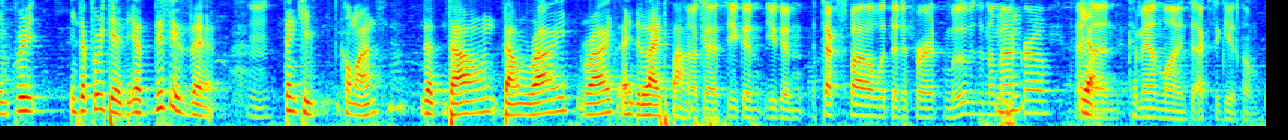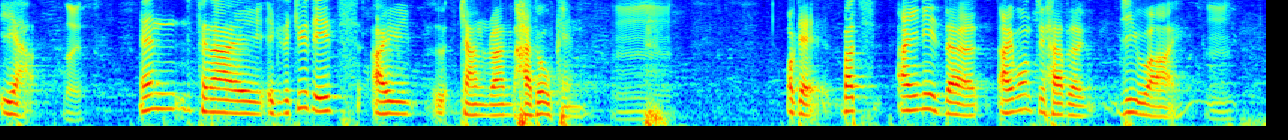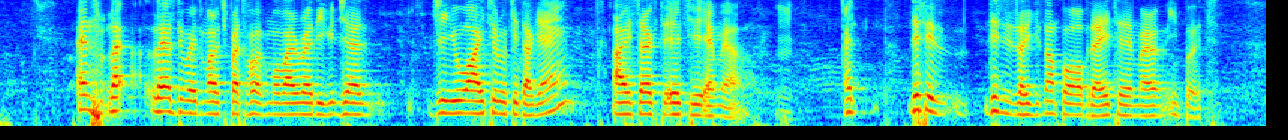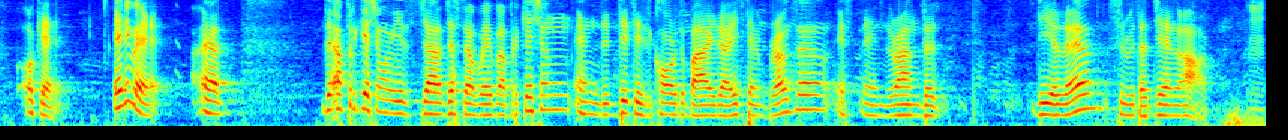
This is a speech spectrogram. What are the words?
interpreted. Yeah, this is the Mm. thank you commands the down down right right and the light punch Okay, so you can you can text file with the different moves in the Mhm. macro, and Yeah. then command line to execute them. yeah Nice. And when i execute it i can run hadouken Mm. okay but i need the i want to have a gui Mm. and lightweight multi-platform mobile ready gui toolkit again i select html Mm. and this is this is an example of the html input okay anyway uh, the application is ju- just a web application and this is called by the html browser is- and run the dll through the JNR Mm.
